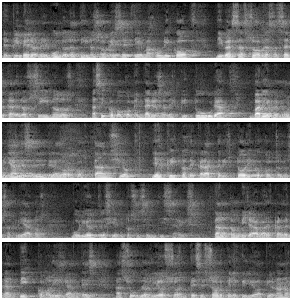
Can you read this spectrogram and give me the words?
el primero en el mundo latino sobre ese tema, publicó diversas obras acerca de los sínodos, así como comentarios a la escritura, varios memoriales al emperador Constancio y escritos de carácter histórico contra los arrianos. Murió en 366. Tanto miraba al cardenal Pic, como dije antes, a su glorioso antecesor que le pidió a Pío IX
